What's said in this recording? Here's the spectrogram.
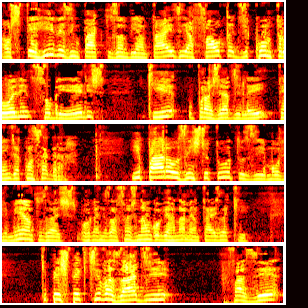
aos terríveis impactos ambientais e a falta de controle sobre eles que o projeto de lei tende a consagrar. E para os institutos e movimentos, as organizações não governamentais aqui, que perspectivas há de fazer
